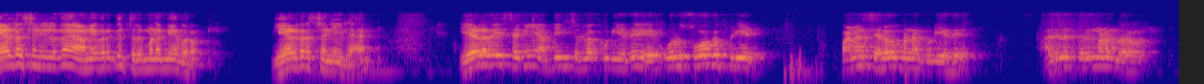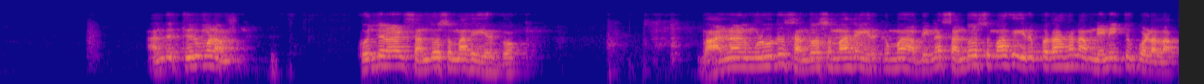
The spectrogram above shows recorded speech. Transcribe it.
ஏழரை சனியில் தான் அனைவருக்கும் திருமணமே வரும். ஏழரை சனியில் ஏழரை சனி அப்படின்னு சொல்லக்கூடியது ஒரு சோக பீரியட் பணம் செலவு பண்ணக்கூடியது. அதில் திருமணம் வரும். அந்த திருமணம் கொஞ்ச நாள் சந்தோஷமாக இருக்கும். வாழ்நாள் முழுவதும் சந்தோஷமாக இருக்குமா அப்படின்னா சந்தோஷமாக இருப்பதாக நாம் நினைத்து கொள்ளலாம்.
